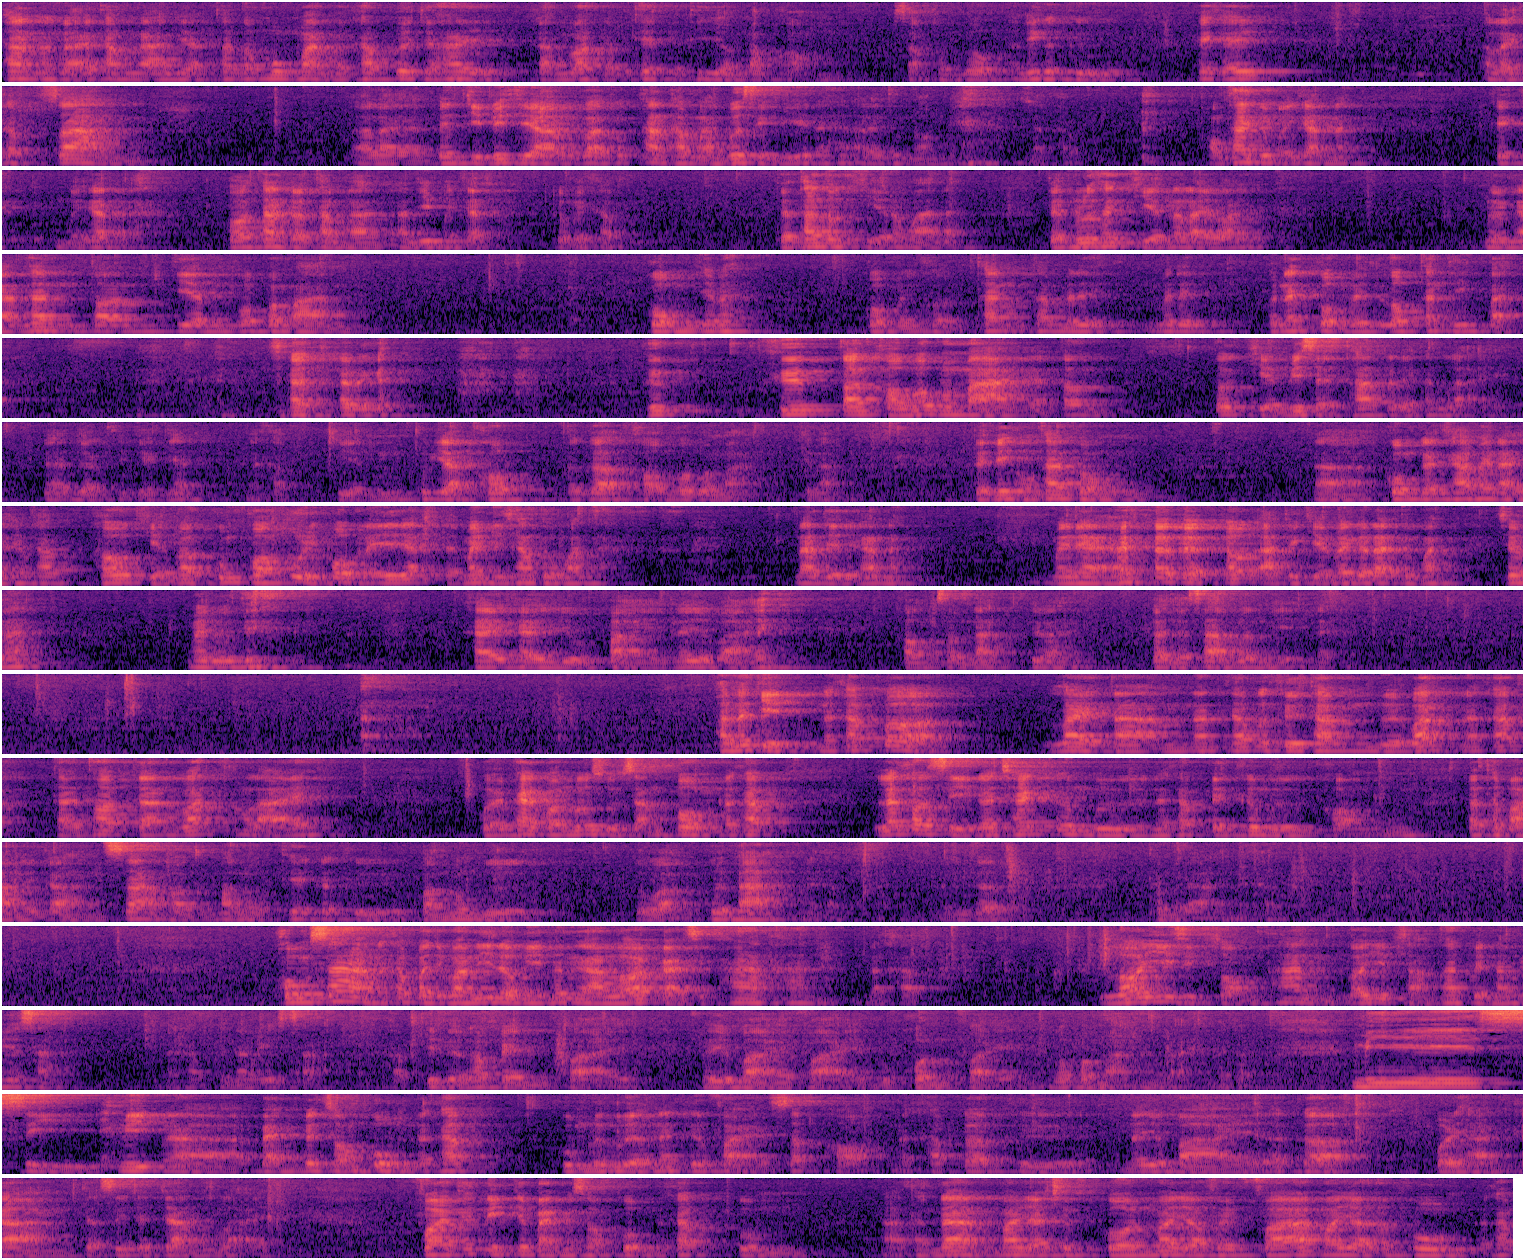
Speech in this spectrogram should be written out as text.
ท่านทั้งหลายทำงานเนี่ยท่านต้องมุ่งมั่นนะครับ เพื่อจะให้การวัดในประเทศเป็นที่ยอมรับของสังคมโลก อันนี้ก็คือคล้ายๆอะไรครับสร้างอะไรเป็นจิตวิทยาบอกว่าทุกท่านทำงานเพื่อสิ่งนี้นะอะไรทำนองนี้นะครับ ของท่านก็เหมือนกันนะเหมือนกันอะเพราะท่านก็ทำงานอันนี้เหมือนกันถูกไหมครับ แต่ท่านต้องเขียนออกมานะแต่ไม่รู้ท่านเขียนอะไรไว้หน่วยงานท่านตอนเตรียมงบประมาณกรมใช่ไหมกรมเป็นคนท่านท่านไม่ได้ไม่ได้เพราะนั้นกรมเลยลบท่านทิ้งไปใช่ใช่ไหมครับคือคือตอนของงบประมาณเนี่ยต้องต้องเขียนวิสัยทัศน์อะไรทั้งหลายนะอย่างอย่างเนี้ยนะครับ เขียนทุกอย่างครบแล้วก็ของงบประมาณใช่ไหม แต่ที่ของท่านคงกรมการค้าภายในใช่ไหมครับเขาเขียนว่าคุ้มครองผู้บริโภคอะไรเยอะแยะแต่ไม่มีช่างตรงวัด น่าจะอย่างนั้นนะไม่แน่แต่เขาอาจจะเขียนไว้ก็ได้ถูกไหมใช่ไหมไม่รู้สิใครใครอยู่ฝ่ายนโยบายของสำนักใช่ไหมก็จะทราบเรื่องนี้นะครับภารกิจนะครับก็ไล่ตามนั้นครับก็คือทำหน่วยวัดนะครับ ถ่ายทอดการวัดทั้งหลายเผยแพร่ความรู้สู่สังคมนะครับ และข้อสี่ก็ใช้เครื่องมือนะครับเป็นเครื่องมือของรัฐบาลในการสร้างความสัมพันธ์ระหว่างประเทศก็คือความร่วมมือระหว่างเพื่อนบ้านนะครับอันนี้ก็ธรรมดานะครับโครงสร้างนะครับปัจจุบันนี้เรามีพนักงาน 185 ท่านนะครับ 122 ท่าน 123 ท่านเป็นนักวิทยาศาสตร์นะครับเป็นนักวิทยาศาสตร์นะครับที่เหลือก็เป็นฝ่ายนโยบายฝ่ายบุคคลฝ่ายงบประมาณทั้งหลายนะครับมีสี่มีแบ่งเป็น 2 กลุ่มนะครับ กลุ่มเหลืองๆนั่นคือฝ่ายซัพพอร์ตนะครับก็คือนโยบายแล้วก็บริหารกลางจัดซื้อจัดจ้างทั้งหลาย ฝ่ายเทคนิคจะแบ่งเป็นสองกลุ่มนะครับกลุ่มทางด้านมายาชุมกลมายาไฟฟ้ามายาอุณหภูมินะครับ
